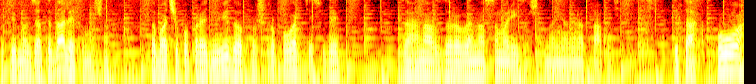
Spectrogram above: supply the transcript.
Потрібно взяти далі, тому що хто бачив попереднє відео про шуруповерт, я сюди загнав здоровенного саморіза, щоб на нього не натрапити. І так, по,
